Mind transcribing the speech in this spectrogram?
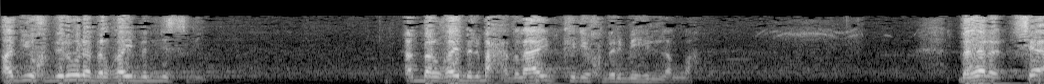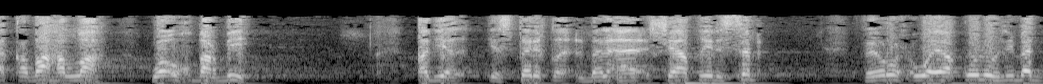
قد يخبرون بالغيب النسبي. أما الغيب المحض لا يمكن يخبر به إلا الله. مثلا شيء قضاها الله وأخبر به. قد يسترق الشياطين السبع. فيروح ويقوله لمن؟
